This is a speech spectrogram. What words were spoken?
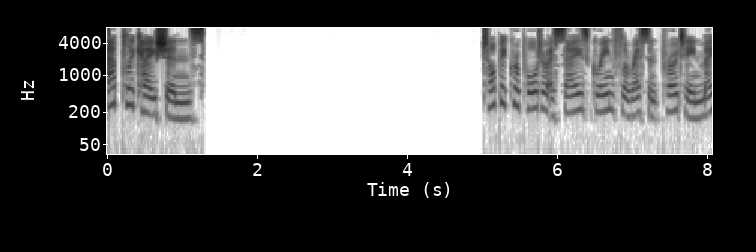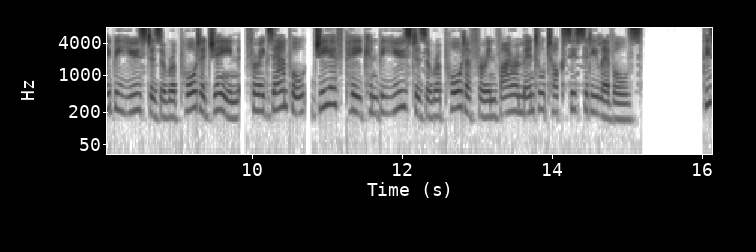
Applications Topic reporter assays Green fluorescent protein may be used as a reporter gene, for example, GFP can be used as a reporter for environmental toxicity levels. This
